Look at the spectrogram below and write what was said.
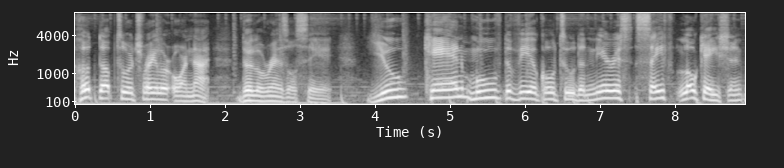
hooked up to a trailer or not, DiLorenzo said. You can move the vehicle to the nearest safe location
